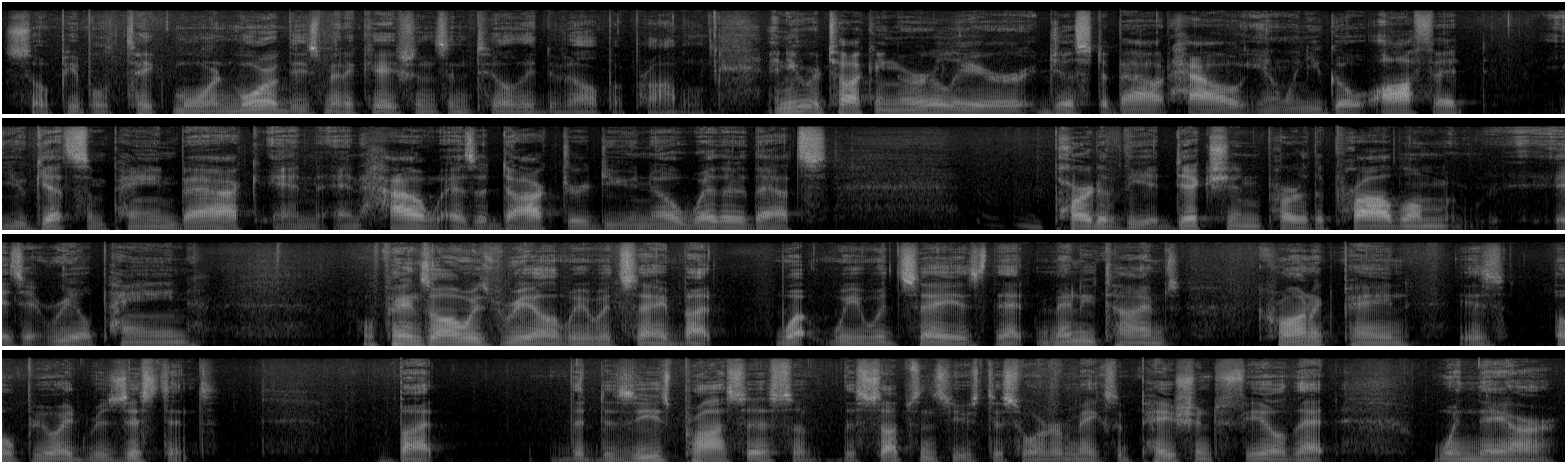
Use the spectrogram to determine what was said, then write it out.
So people take more and more of these medications until they develop a problem. And you were talking earlier just about how, you know, when you go off it, you get some pain back and, and how as a doctor do you know whether that's part of the addiction, part of the problem? Is it real pain? Well, pain's always real, we would say, but what we would say is that many times chronic pain is opioid resistant. But the disease process of the substance use disorder makes a patient feel that when they are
